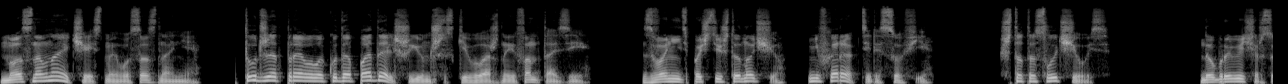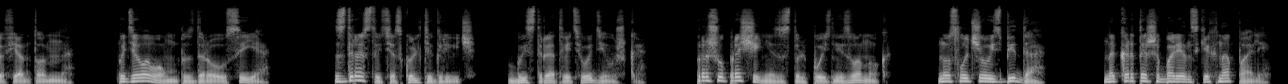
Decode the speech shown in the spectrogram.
Но основная часть моего сознания тут же отправила куда подальше юношеские влажные фантазии. Звонить почти что ночью не в характере Софьи. Что-то случилось. «Добрый вечер, Софья Антоновна». По-деловому поздоровался я. «Здравствуйте, Аскольд Игоревич. Быстро ответила девушка. «Прошу прощения за столь поздний звонок. Но случилась беда. На кортеж Оболенских напали.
